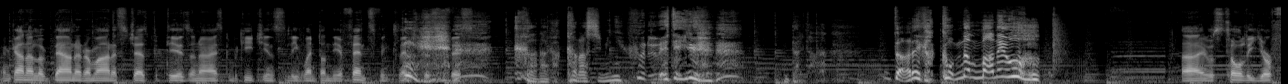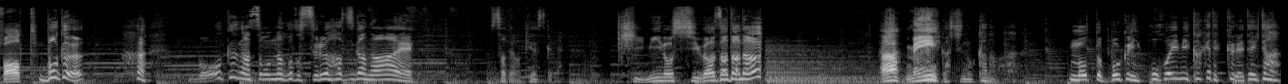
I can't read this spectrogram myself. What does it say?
When Kana looked down at her modest chest with tears in her eyes, Kabukichi instantly went on the offensive and clenched his fist. カナが悲しみに震えている誰だ誰がこんな真似を Uh, it was totally your fault. 僕？は 僕がそんなことするはずがない。さてはケイスケ君の仕業だな。Huh? Me? 昔のカナはもっと僕に微笑みかけてくれていた。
